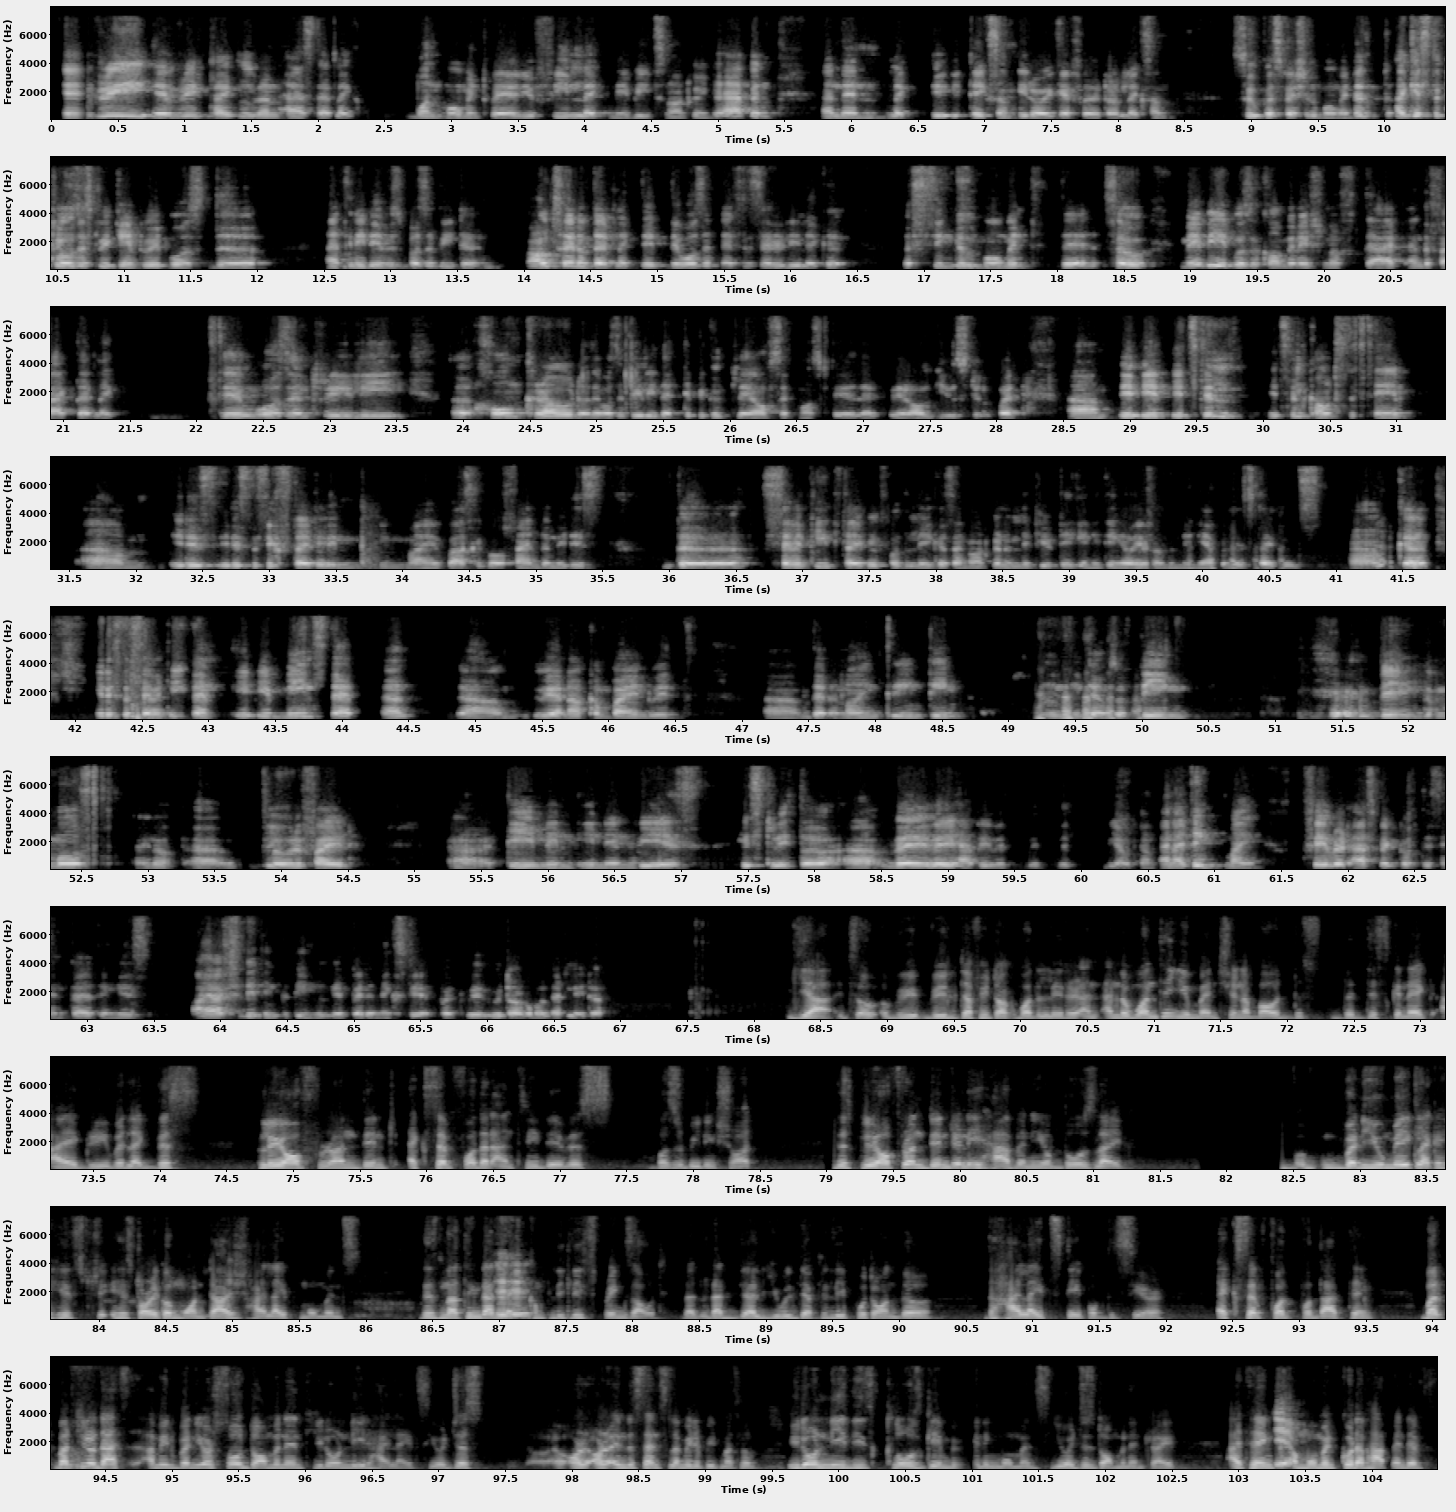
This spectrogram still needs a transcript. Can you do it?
every every title run has that like one moment where you feel like maybe it's not going to happen, and then like it, it takes some heroic effort or like some super special moment. I guess the closest we came to it was the Anthony Davis buzzer beater. Outside of that, like they, there wasn't necessarily like a, a single moment there. So maybe it was a combination of that and the fact that like there wasn't really a home crowd or there wasn't really that typical playoffs atmosphere that we're all used to. But um, it, it, it still it still counts the same. Um, it is it is the sixth title in, in my basketball fandom. It is the 17th title for the Lakers. I'm not going to let you take anything away from the Minneapolis titles, uh. It is the 17th, and it, it means that uh, um, we are now combined with um, that annoying green team in, in terms of being being the most you know uh, glorified uh, team in in NBA's history. So uh, very very happy with, with with the outcome. And I think my favorite aspect of this entire thing is I actually think the team will get better next year, but we'll, we'll talk about that later. Yeah, so we, we'll definitely talk about it later. And and the one thing you mentioned about this the disconnect, I agree with. Like this playoff run didn't, except for that Anthony Davis buzzer beating shot, this playoff run didn't really have any of those like when you make like a history, historical montage highlight moments. There's nothing that mm-hmm. like completely springs out that, that that you will definitely put on the the highlights tape of this year, except for for that thing but but you know that's I mean when you're so dominant, you don't need highlights. You're just or, or in the sense, let me repeat myself. You don't need these close game winning moments. You are just dominant, right? I think yeah. a moment could have happened if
